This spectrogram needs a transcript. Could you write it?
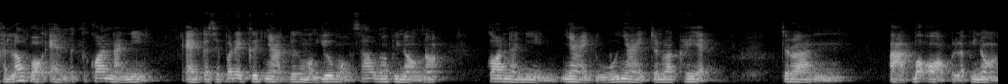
คันเล่าบอกแอนแต่ก้อนนั้นนี่ แอนก็สิบ่ได้คิดยากเรื่องหมองอยู่หมองเศร้าเนาะพี่น้องเนาะก้อนนั้นนี่ใหญ่ดูใหญ่จนว่าเครียดจนว่าปากบ่ออกพุ่นล่ะพี่น้อง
